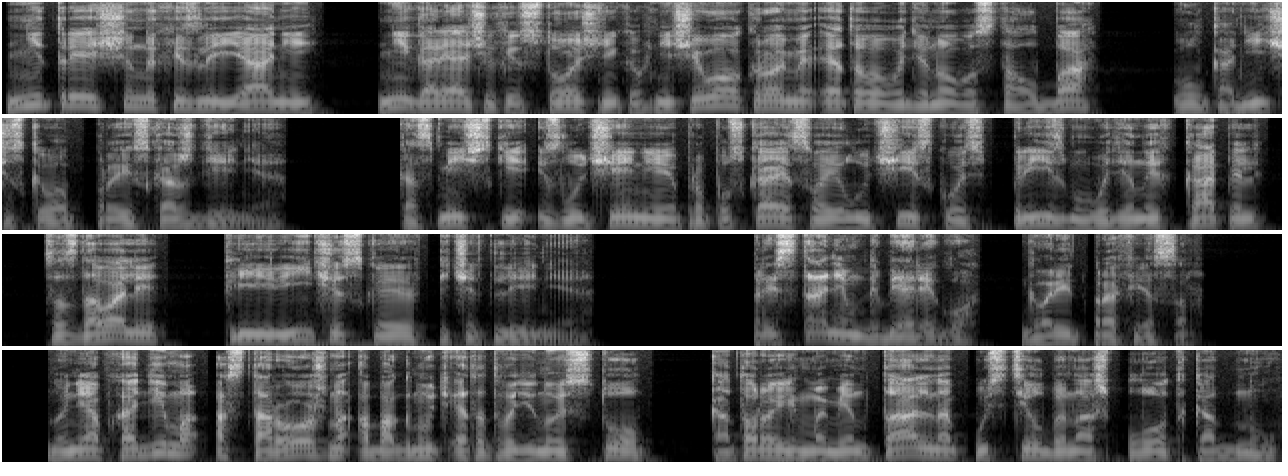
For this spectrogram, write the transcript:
Ни трещинных излияний, ни горячих источников, ничего, кроме этого водяного столба вулканического происхождения. Космические излучения, пропуская свои лучи сквозь призму водяных капель, создавали феерическое впечатление. «Пристанем к берегу», — говорит профессор. Но необходимо осторожно обогнуть этот водяной столб, который моментально пустил бы наш плод ко дну.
